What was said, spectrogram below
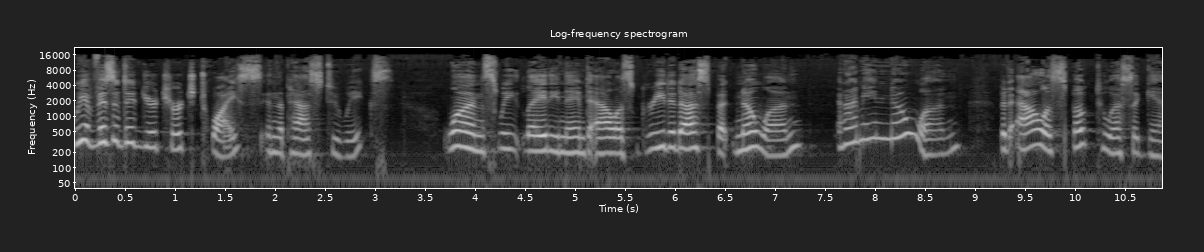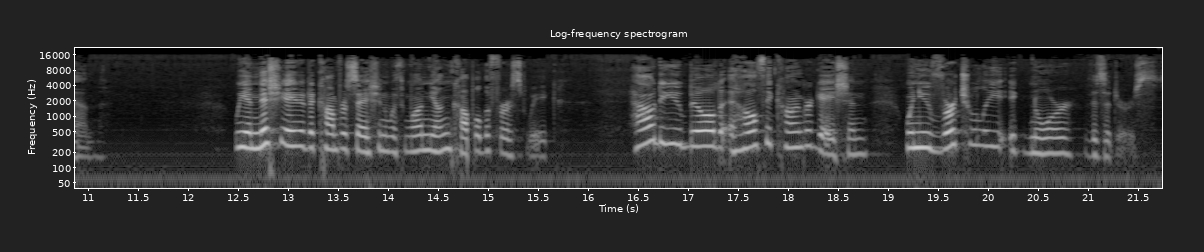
We have visited your church twice in the past two weeks. One sweet lady named Alice greeted us, but no one, and I mean no one, but Alice spoke to us again. We initiated a conversation with one young couple the first week. How do you build a healthy congregation when you virtually ignore visitors?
